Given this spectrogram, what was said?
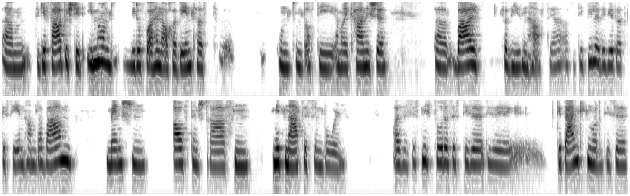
ähm, die Gefahr besteht immer und wie du vorhin auch erwähnt hast und, und auf die amerikanische äh, Wahl verwiesen hast. Ja? Also die Bilder, die wir dort gesehen haben, da waren Menschen auf den Straßen mit Nazi-Symbolen. Also es ist nicht so, dass es diese, diese Gedanken oder diese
